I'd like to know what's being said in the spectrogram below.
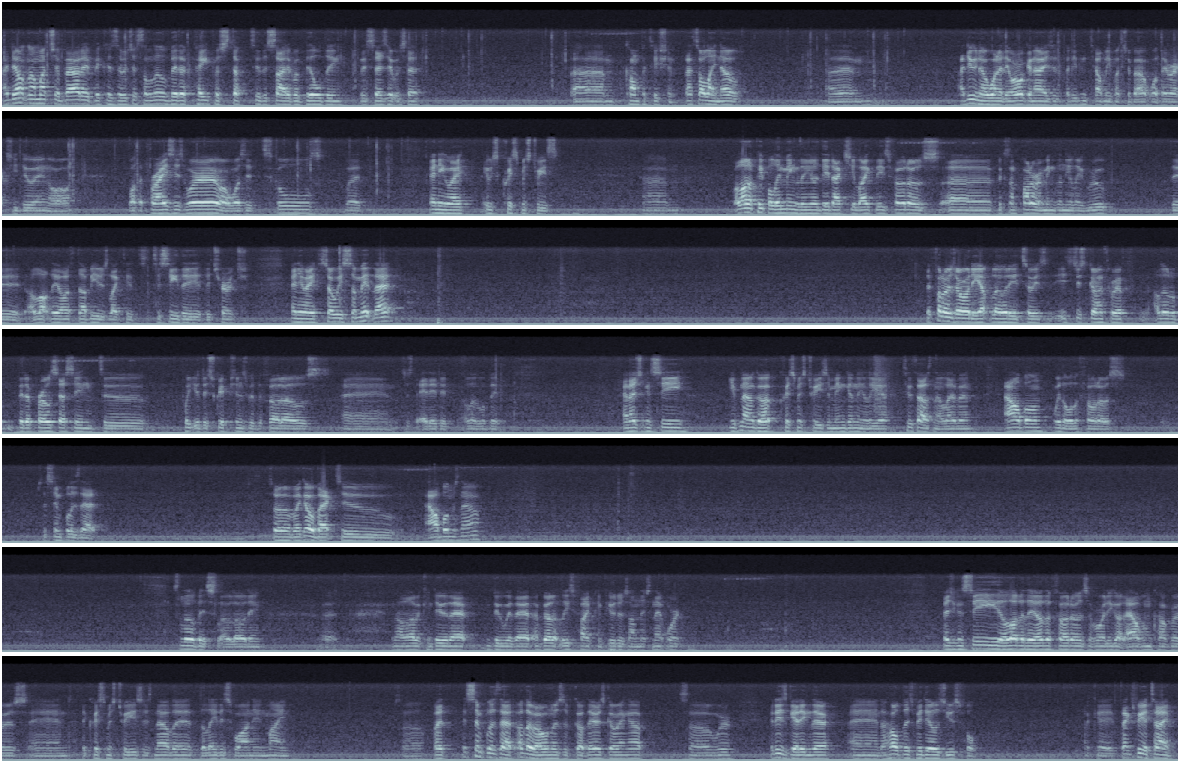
I don't know much about it because there was just a little bit of paper stuck to the side of a building that says it was a um, competition. That's all I know. Um, I do know one of the organizers, but he didn't tell me much about what they were actually doing or what the prizes were or was it schools. But anyway, it was Christmas trees. Um, a lot of people in Minglanilla did actually like these photos uh, because I'm part of a Minglanilla group. The, a lot of the OFWs like to, to see the, the church. Anyway, so we submit that the photos are already uploaded, so it's, it's just going through a, a, little bit of processing to put your descriptions with the photos and just edit it a little bit. And as you can see, you've now got Christmas Trees in Minglanilla 2011 album with all the photos. It's as simple as that. So if I go back to albums now, a little bit slow loading. But not a lot we can do that do with that. I've got at least five computers on this network. As you can see, a lot of the other photos have already got album covers, and the Christmas trees is now the the latest one in mine. So, but as simple as that. Other owners have got theirs going up, so we're it is getting there, and I hope this video is useful. Okay, thanks for your time.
